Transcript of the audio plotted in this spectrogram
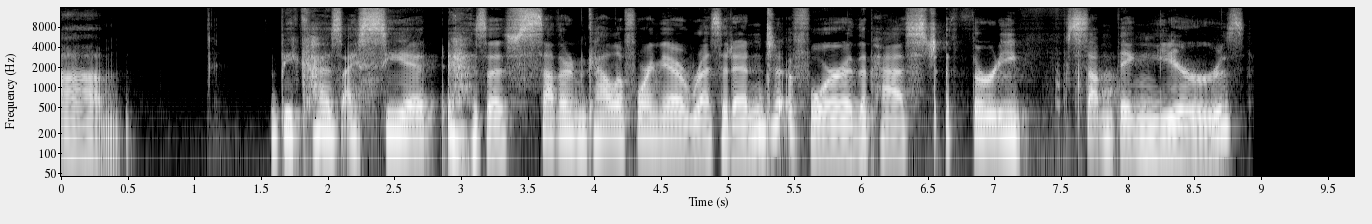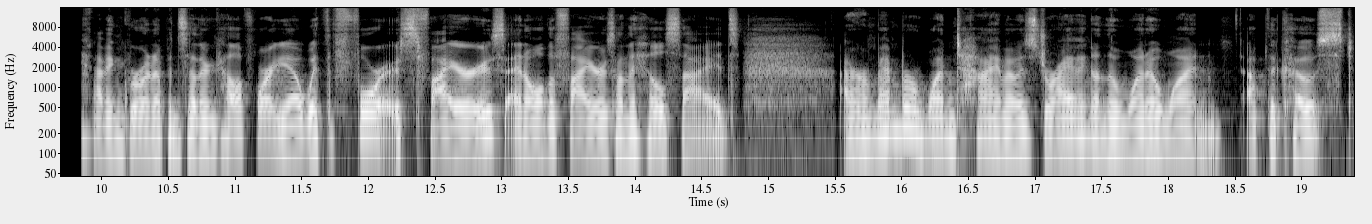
um, because I see it as a Southern California resident for the past 30 something years, having grown up in Southern California with forest fires and all the fires on the hillsides. I remember one time I was driving on the 101 up the coast,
